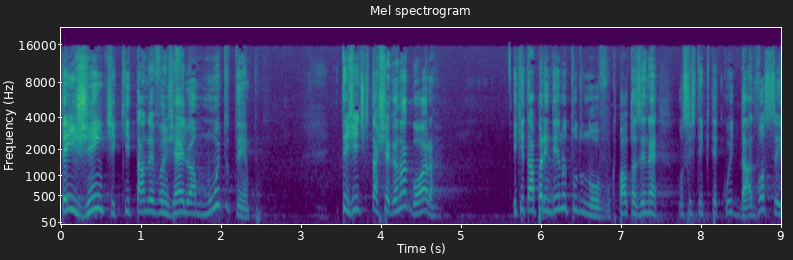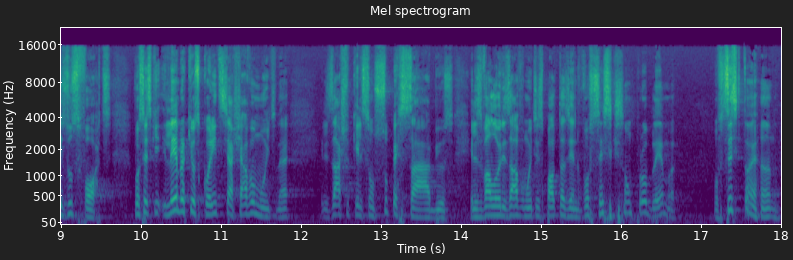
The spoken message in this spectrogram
Tem gente que está no Evangelho há muito tempo, tem gente que está chegando agora e que está aprendendo tudo novo. O que Paulo está dizendo é: vocês têm que ter cuidado, vocês, os fortes. Vocês que lembra que os coríntios se achavam muito, né? Eles acham que eles são super sábios, eles valorizavam muito isso. Paulo está dizendo: vocês que são um problema, vocês que estão errando.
